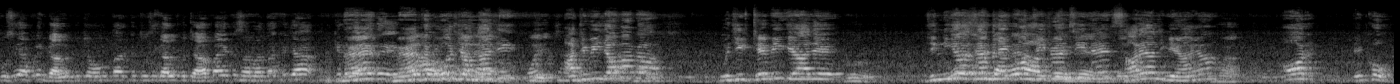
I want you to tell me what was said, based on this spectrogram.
ਤੁਸੀਂ ਆਪਣੀ ਗੱਲ ਪਹੁੰਚਾਉਣ ਤੱਕ ਤੁਸੀਂ ਗੱਲ ਪਹੁੰਚਾ ਪਾਏ ਕਿਸਾਨਾਂ ਤੱਕ ਜਾਂ ਕਿਤੇ ਨਾ ਮੈਂ ਕਿਤੇ- ਮੈਂ ਤਾਂ ਰੋਜ਼ ਜਾਂਦਾ ਜੀ। ਅੱਜ ਵੀ ਜਾਵਾਂਗਾ। ਮਜੀਠੇ ਵੀ ਗਿਆ ਜੇ। ਜਿੰਨੀਆਂ ਅਸੈਂਬਲੀ ਜਾਂਦੇ ਨਾਲ ਕਨਸਟੀਟੂਐਂਸੀ ਜਾਂਦੇ ਨੇ। ਸਾਰਿਆਂ 'ਚ ਗਿਆ ਆ। ਔਰ ਦੇਖੋ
